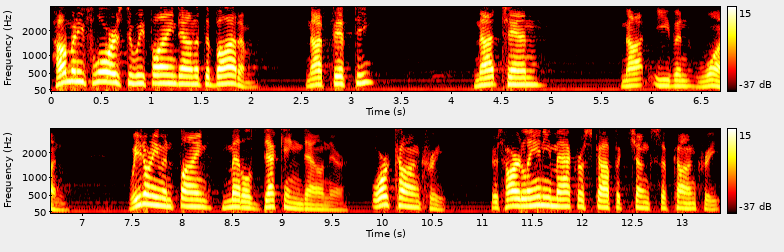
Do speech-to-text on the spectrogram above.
How many floors do we find down at the bottom? Not 50? Not 10, not even one. We don't even find metal decking down there or concrete. There's hardly any macroscopic chunks of concrete.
